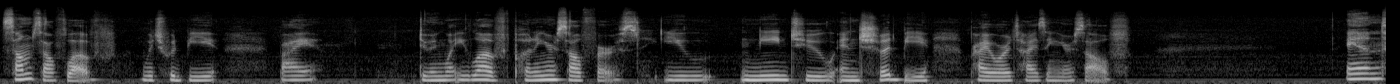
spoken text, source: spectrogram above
some self love which would be by doing what you love, putting yourself first. You need to and should be prioritizing yourself. And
